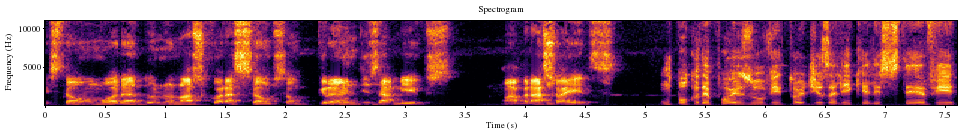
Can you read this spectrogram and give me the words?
estão morando no nosso coração, são grandes amigos. Um abraço a eles. Um pouco depois, o Victor diz ali que ele esteve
